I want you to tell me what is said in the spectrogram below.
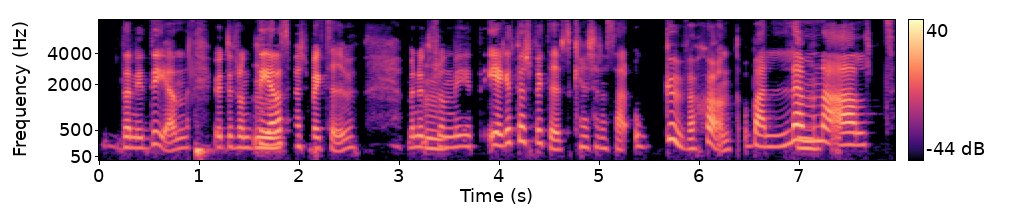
den idén utifrån mm. deras perspektiv. Men utifrån mm. mitt eget perspektiv så kan jag känna så här, åh gud vad skönt att bara lämna mm. allt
